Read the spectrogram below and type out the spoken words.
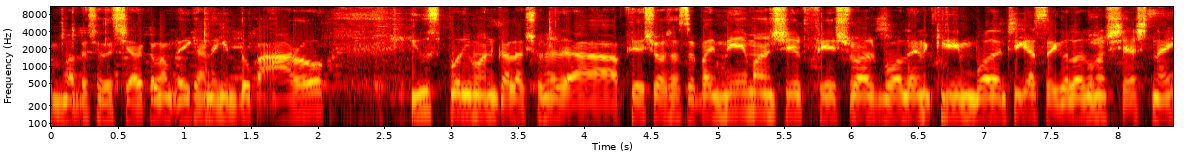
আপনাদের সাথে শেয়ার করলাম। এখানে কিন্তু আরও ইউজ পরিমাণ কালেকশনের ফেস ওয়াশ আছে। ভাই মেয়ে মানুষের ফেস ওয়াশ বলেন ক্রিম বলেন, ঠিক আছে? এগুলোর কোনো শেষ নাই।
